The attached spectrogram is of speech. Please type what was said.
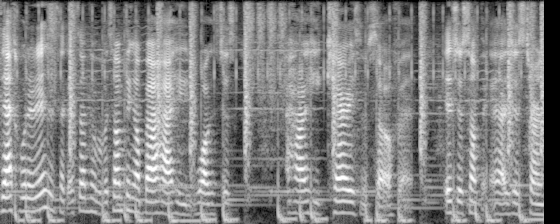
That's what it is. It's like it's something, but something about how he walks, just how he carries himself, and it's just something. and It just turns.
